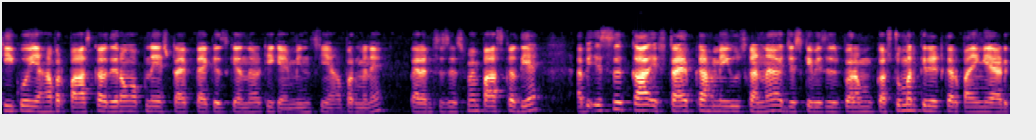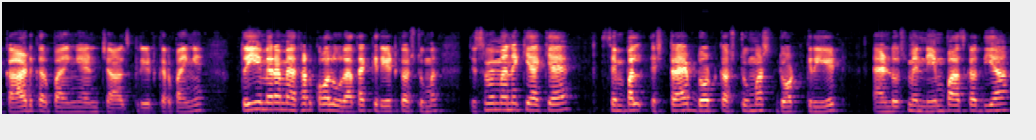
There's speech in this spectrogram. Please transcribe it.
की को यहाँ पर पास कर दे रहा हूँ अपने स्टाइप पैकेज के अंदर। ठीक है मीन्स यहाँ पर मैंने पैरेंथेसिस में पास कर दिया है। अब इसका, इस टाइप का हमें यूज़ करना है, जिसके बेसिस पर हम कस्टमर क्रिएट कर पाएँगे ऐड कार्ड कर पाएँगे एंड चार्ज क्रिएट कर पाएँगे। तो ये मेरा मेथड कॉल हो रहा था क्रिएट कस्टमर जिसमें मैंने क्या किया है? Simple Stripe dot customers dot create and उसमें नेम पास कर दिया,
